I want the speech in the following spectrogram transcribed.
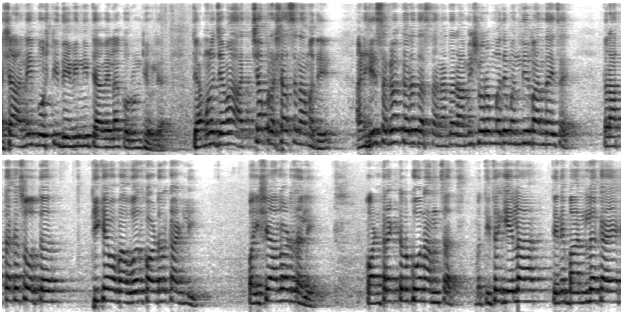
अशा अनेक गोष्टी देवींनी त्यावेळेला करून ठेवल्या. त्यामुळे जेव्हा आजच्या प्रशासनामध्ये आणि हे सगळं करत असताना आता रामेश्वरममध्ये मंदिर बांधायचं आहे तर आत्ता कसं होतं? ठीक आहे बाबा वर्क ऑर्डर काढली. पैसे अलॉट झाले. कॉन्ट्रॅक्टर कोण आमचाच? मग तिथं गेला त्याने बांधलं काय?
